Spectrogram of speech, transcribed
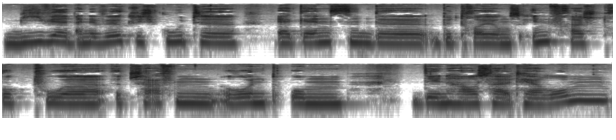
wie wir eine wirklich gute ergänzende Betreuungsinfrastruktur schaffen rund um den Haushalt herum.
